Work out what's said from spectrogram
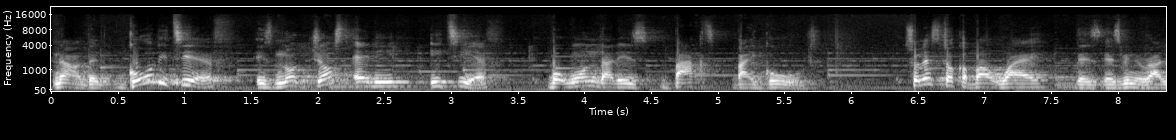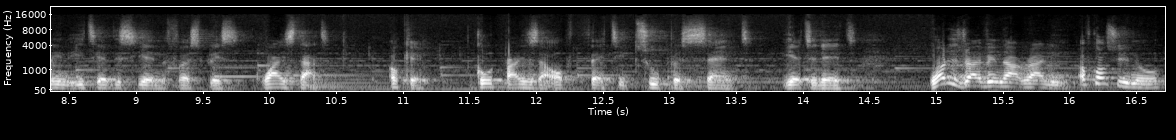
Now, the gold ETF is not just any ETF, but one that is backed by gold. So let's talk about why there's, there's been a rally in the ETF this year in the first place. Why is that? Okay, gold prices are up 32% year to date. What is driving that rally? Of course, you know,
